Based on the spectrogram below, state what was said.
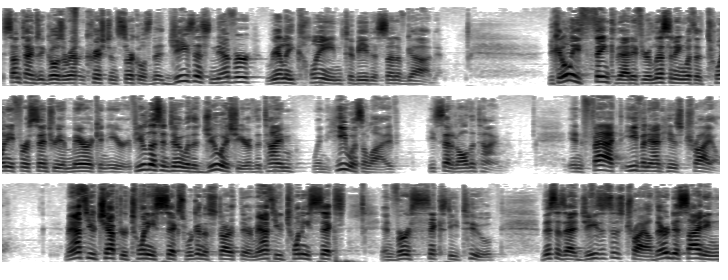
sometimes it goes around Christian circles, that Jesus never really claimed to be the Son of God. You can only think that if you're listening with a 21st century American ear. If you listen to it with a Jewish ear of the time when he was alive, he said it all the time. In fact, even at his trial. Matthew chapter 26, we're going to start there. Matthew 26 and verse 62. This is at Jesus' trial. They're deciding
